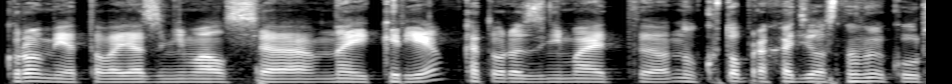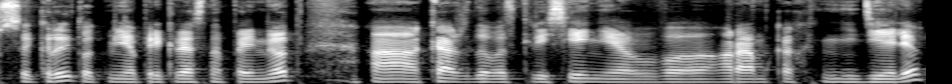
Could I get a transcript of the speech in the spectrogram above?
Кроме этого, я занимался на икре, которая занимает, э, ну, кто проходил основной курс икры, тот меня прекрасно поймет. А каждое воскресенье в рамках недели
